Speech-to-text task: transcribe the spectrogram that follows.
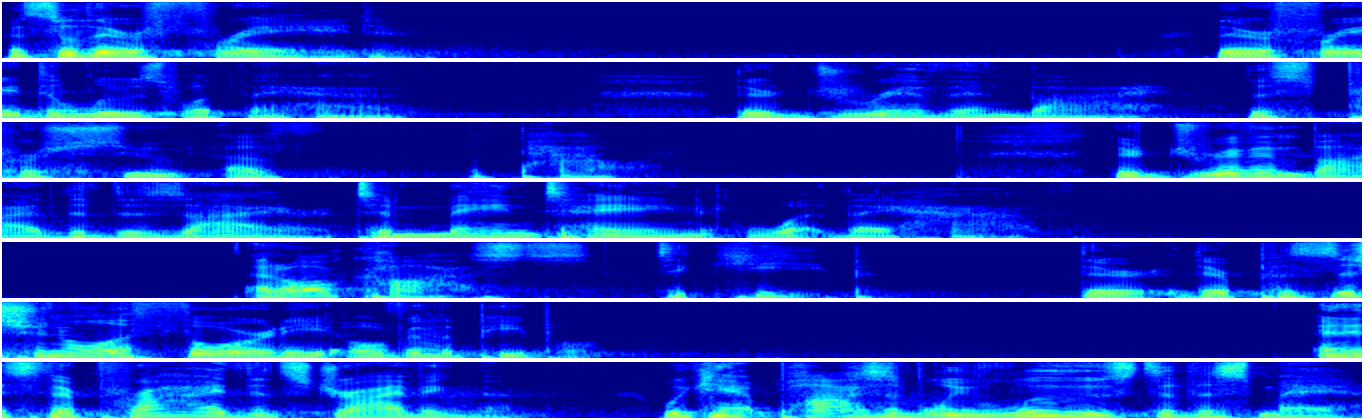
And so they're afraid. They're afraid to lose what they have. They're driven by this pursuit of, of power. They're driven by the desire to maintain what they have at all costs, to keep their, their positional authority over the people. And it's their pride that's driving them. We can't possibly lose to this man.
